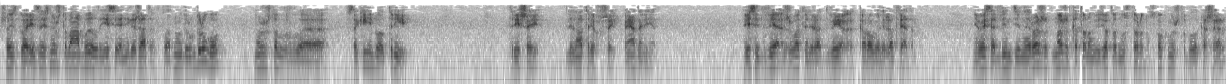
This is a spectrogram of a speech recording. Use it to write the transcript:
Что здесь говорится? Здесь нужно, чтобы она была, если они лежат вплотную друг к другу, нужно, чтобы в, э, в сакине было три, три шеи. Длина трех шеи. Понятно или нет? Если две животные лежат, две коровы лежат рядом. У него есть один длинный ножик, ножик, который он ведет в одну сторону. Сколько нужно, чтобы было кашер?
